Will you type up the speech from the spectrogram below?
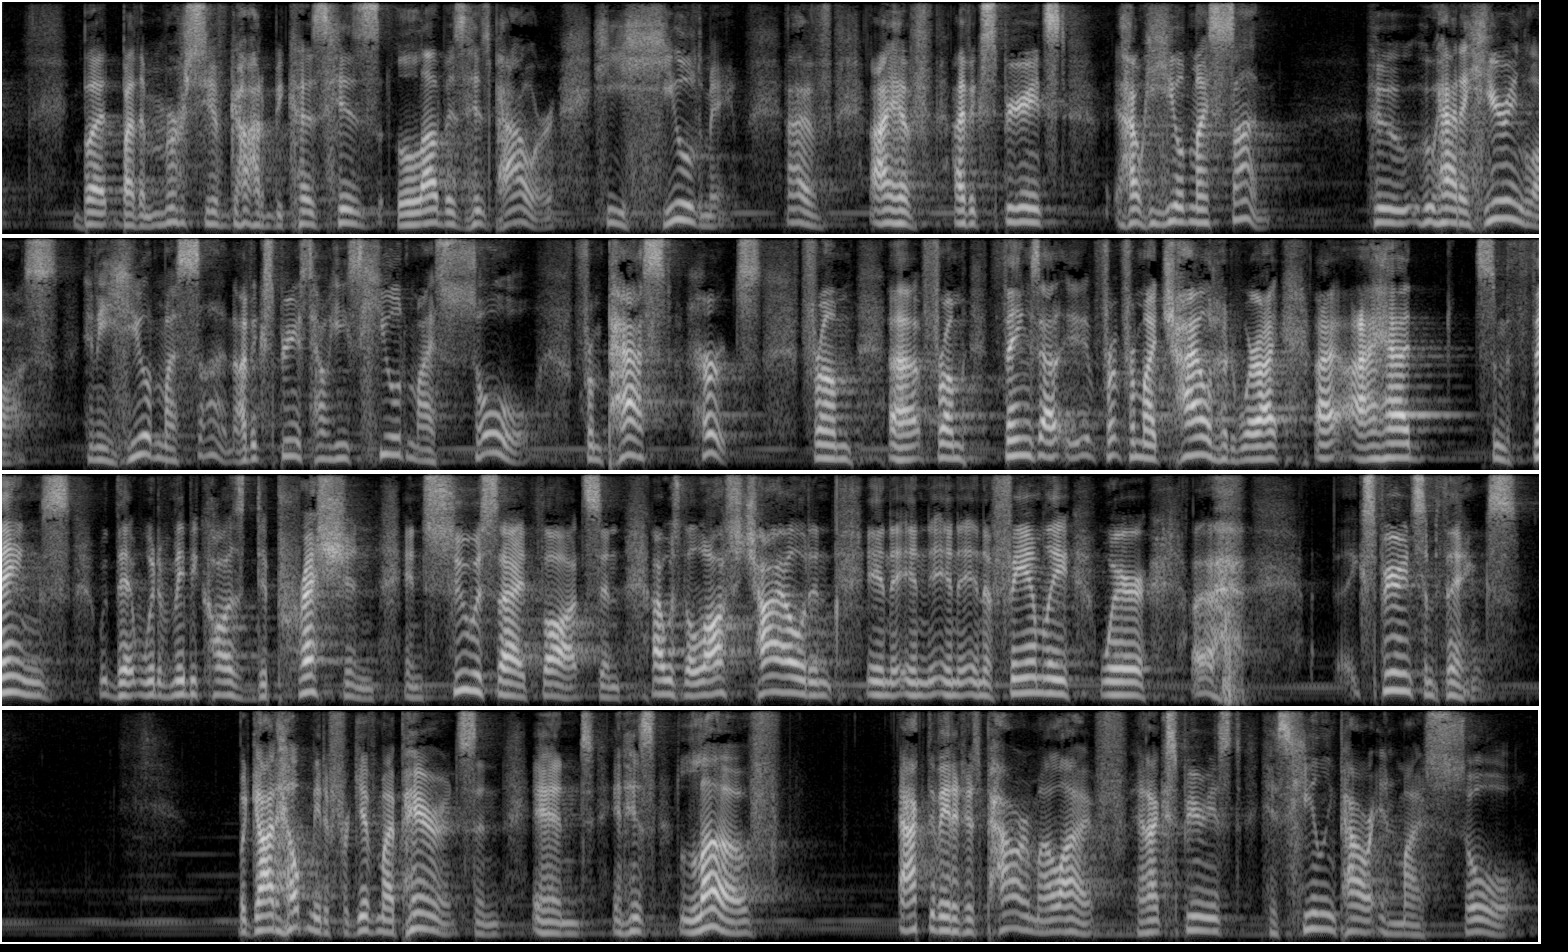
But by the mercy of God, because His love is His power, He healed me. I have, I have, I've experienced how he healed my son who, who had a hearing loss, and he healed my son. I've experienced how he's healed my soul from past hurts, from, uh, from things out, from, from my childhood where I, I, I had some things that would have maybe caused depression and suicide thoughts. And I was the lost child in, in, in, in, in a family where uh, experienced some things. But God helped me to forgive my parents, and, and, and His love activated His power in my life, and I experienced His healing power in my soul,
